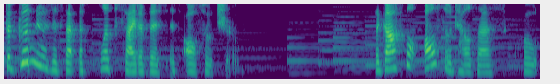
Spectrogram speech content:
The good news is that the flip side of this is also true. The gospel also tells us, quote,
